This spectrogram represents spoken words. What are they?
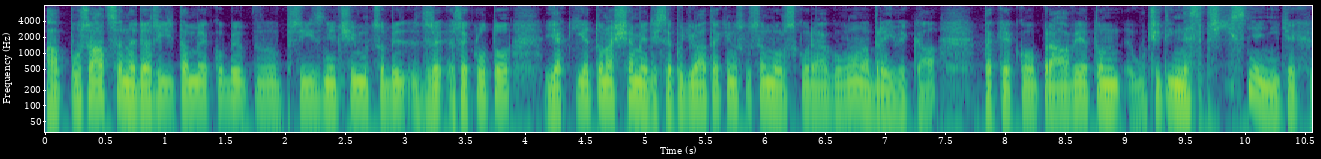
a pořád se nedaří tam jakoby přijít s něčím, co by řeklo to, jaký je to naše my. Když se podíváte, jakým způsobem Norsko reagovalo na Breivika, tak jako právě to určitý nespřísnění těch,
